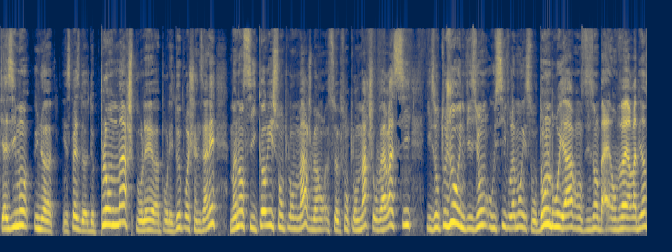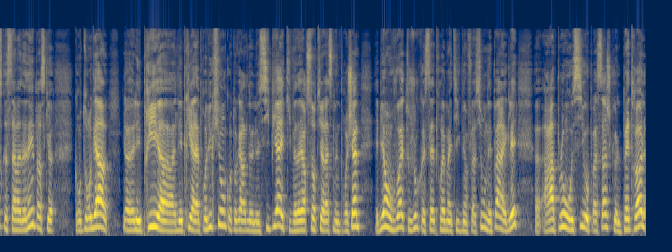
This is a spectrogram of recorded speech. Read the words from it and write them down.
quasiment une, espèce de, plan de marche pour les euh, pour les deux prochaines années. Maintenant, s'ils corrigent son plan de marche, ben, son plan de marche, on verra si ils ont toujours une vision ou si vraiment ils sont dans le brouillard en se disant, bah, on verra bien ce que ça va donner parce que quand on regarde euh, les prix, à, les prix à la production, quand on regarde le, CPI qui va d'ailleurs sortir la semaine prochaine, eh bien on voit toujours que cette problématique d'inflation n'est pas réglée. Euh, rappelons aussi au passage que le pétrole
